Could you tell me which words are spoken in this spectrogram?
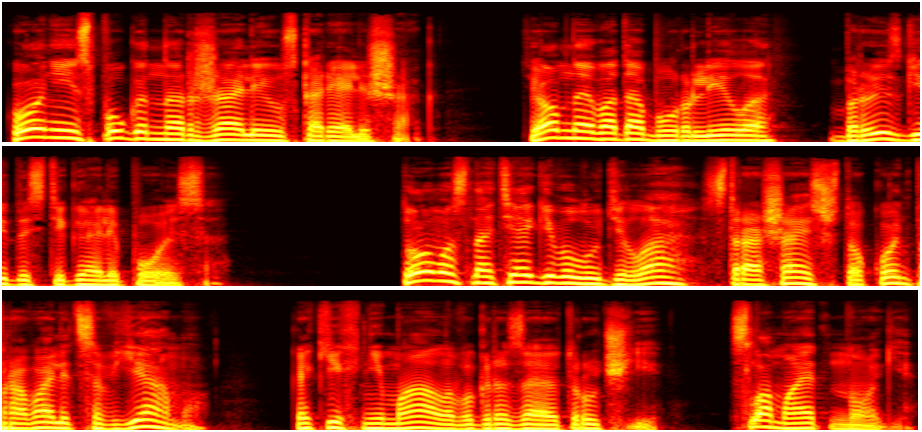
Кони испуганно ржали и ускоряли шаг. Темная вода бурлила, брызги достигали пояса. Томас натягивал удила, страшась, что конь провалится в яму, каких немало выгрызают ручьи. Сломает ноги.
